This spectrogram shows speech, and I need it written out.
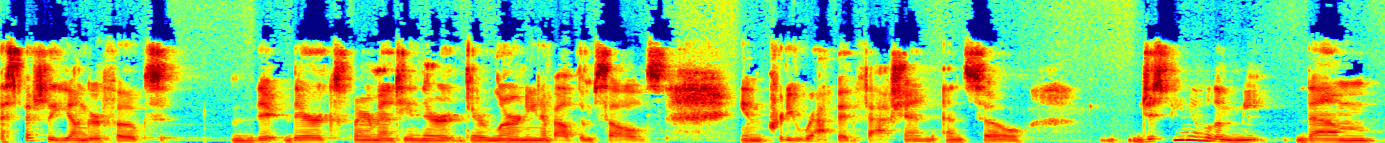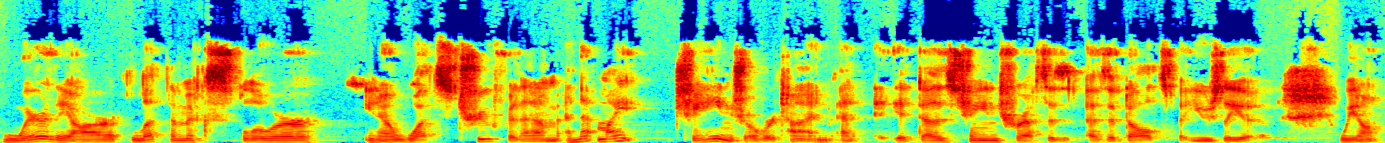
especially younger folks, they're, they're, experimenting, they're, they're learning about themselves in pretty rapid fashion. And so just being able to meet them where they are, let them explore, you know, what's true for them. And that might change over time, and it does change for us as, as adults. But usually, uh, we don't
